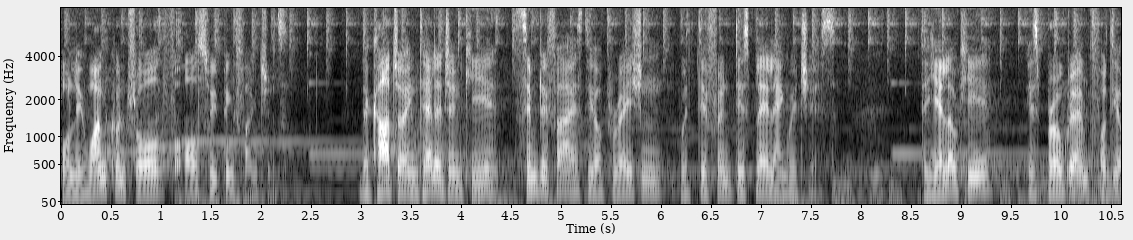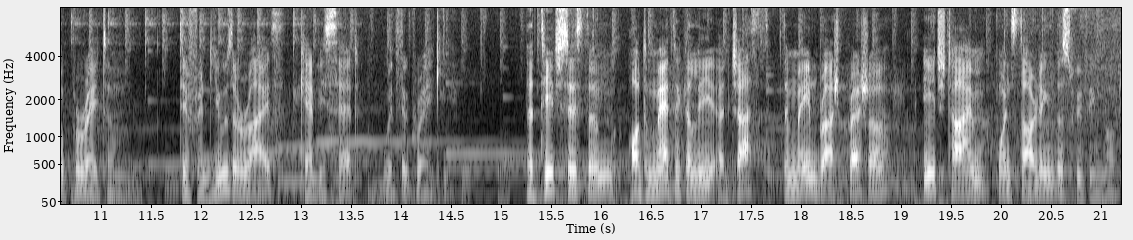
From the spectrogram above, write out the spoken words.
only one control for all sweeping functions. The Karcher Intelligent Key simplifies the operation with different display languages. The yellow key is programmed for the operator. Different user rights can be set with the grey key. The Teach system automatically adjusts the main brush pressure each time when starting the sweeping mode.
